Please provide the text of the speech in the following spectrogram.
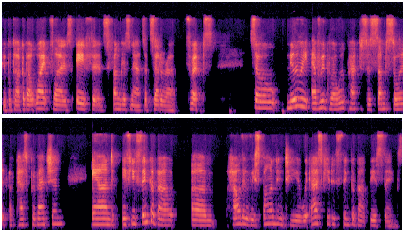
People talk about whiteflies, aphids, fungus gnats, etc., thrips. So, nearly every grower practices some sort of pest prevention. And if you think about um, how they're responding to you, we ask you to think about these things.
